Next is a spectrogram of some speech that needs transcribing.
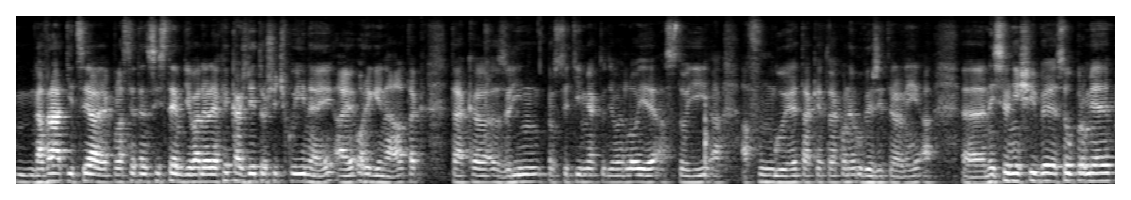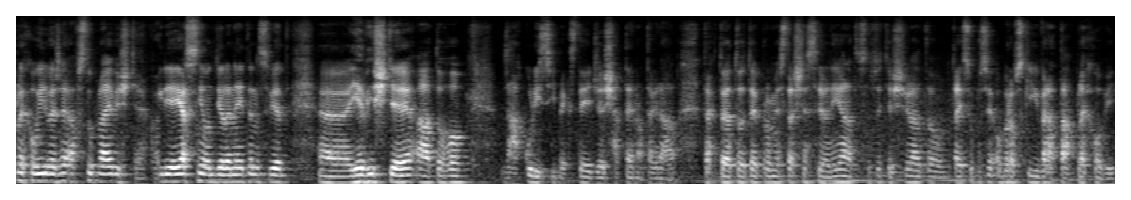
na vrátnici a jak vlastně ten systém divadel, jak je každý trošičku jiný a je originál, tak, tak eh, Zlín prostě tím, jak to divadlo je a stojí a, a funguje, tak je to jako neuvěřitelný a e, nejsilnější by, jsou pro mě plechové dveře a vstup na jeviště, jako, kdy je jasně oddělený ten svět jeviště a toho zákulisí, backstage, šaten a tak dále. Tak to, to, to, je pro mě strašně silný a na to jsem se těšil a to, tady jsou prostě obrovský vrata plechový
